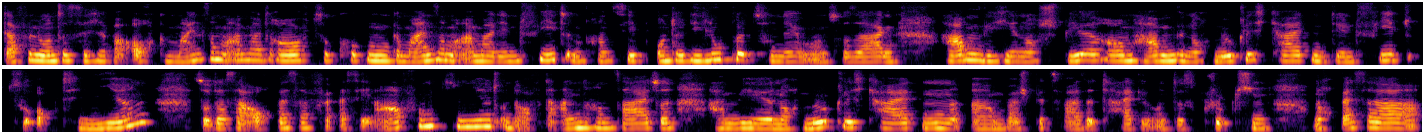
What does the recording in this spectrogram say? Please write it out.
Dafür lohnt es sich aber auch gemeinsam einmal drauf zu gucken, gemeinsam einmal den Feed im Prinzip unter die Lupe zu nehmen und zu sagen, haben wir hier noch Spielraum, haben wir noch Möglichkeiten, den Feed zu optimieren, sodass er auch besser für SEA funktioniert und auf der anderen Seite haben wir hier noch Möglichkeiten, ähm, beispielsweise Title und Description noch besser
